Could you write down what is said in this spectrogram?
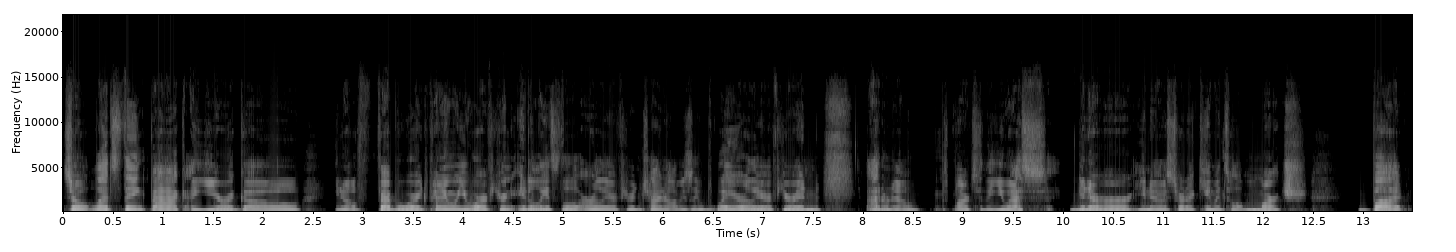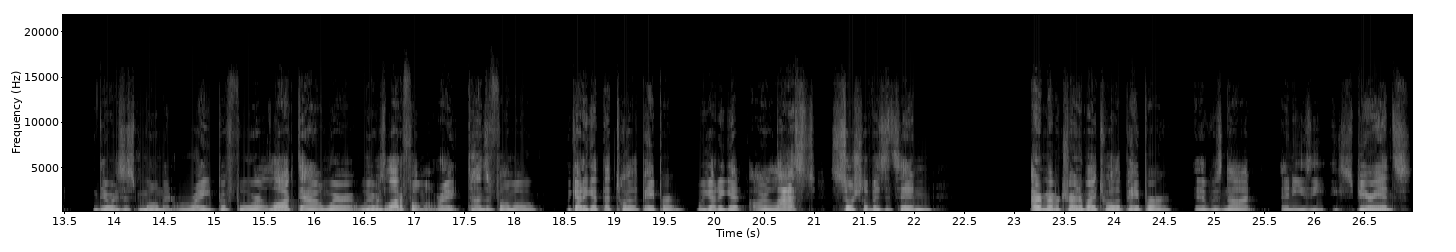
So let's think back a year ago, you know, February, depending where you were. If you're in Italy, it's a little earlier. If you're in China, obviously way earlier. If you're in, I don't know, parts of the US, you never, you know, sort of came until March. But there was this moment right before lockdown where there was a lot of FOMO, right? Tons of FOMO. We got to get that toilet paper. We got to get our last social visits in. I remember trying to buy toilet paper. It was not an easy experience.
